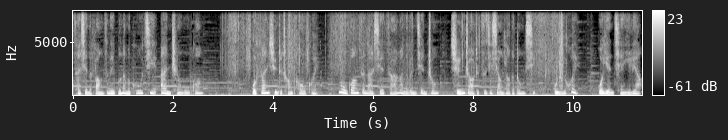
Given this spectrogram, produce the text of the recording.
才显得房子内不那么孤寂暗沉无光。我翻寻着床头柜，目光在那些杂乱的文件中寻找着自己想要的东西。不一会，我眼前一亮，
